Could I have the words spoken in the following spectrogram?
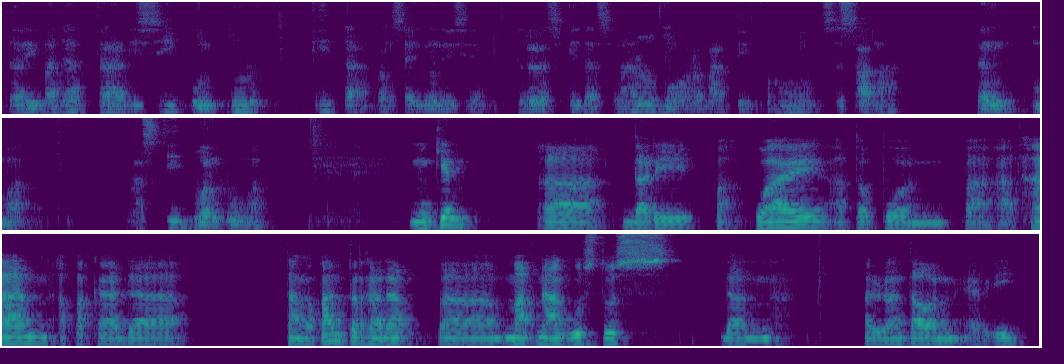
daripada tradisi kultur kita bangsa Indonesia. Karena kita selalu menghormati oh. sesama dan pasti tuan rumah. Mungkin uh, dari Pak Kuai ataupun Pak Adhan, apakah ada tanggapan terhadap uh, makna Agustus dan hari ulang tahun RI?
